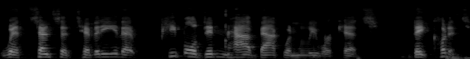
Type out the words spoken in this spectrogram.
with sensitivity that people didn't have back when we were kids. They couldn't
